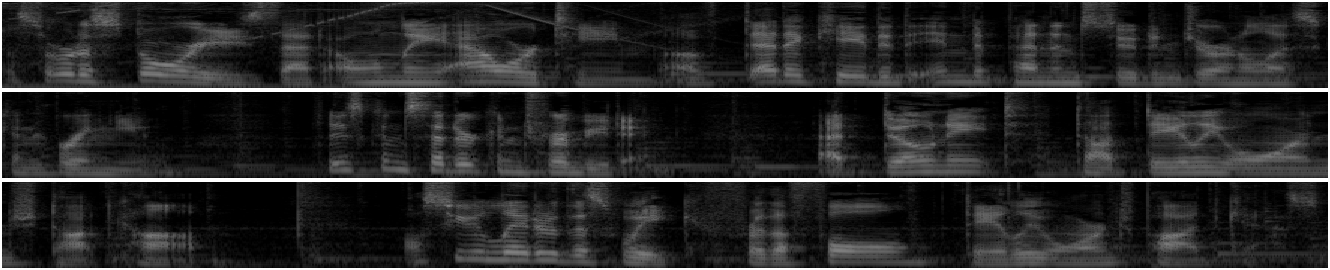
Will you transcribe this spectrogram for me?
the sort of stories that only our team of dedicated independent student journalists can bring you, please consider contributing at donate.dailyorange.com. I'll see you later this week for the full Daily Orange podcast.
